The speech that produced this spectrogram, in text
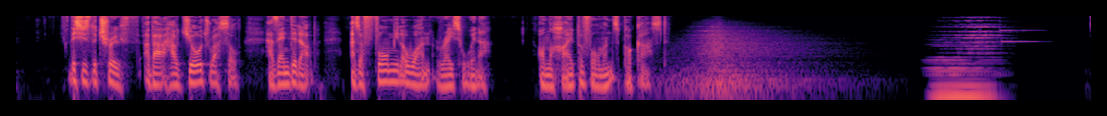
This is the truth about how George Russell has ended up as a Formula One race winner on the High Performance Podcast.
